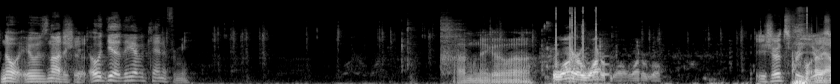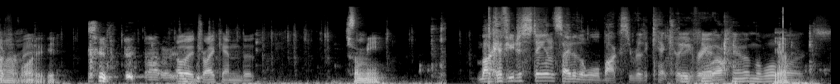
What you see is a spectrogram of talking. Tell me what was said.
No, it was not a. shit. Oh yeah, they have a cannon for me. I'm gonna go. uh... Water, water wall, water wall. you sure it's for you oh, or yeah, is I it for have me? dude. I don't know. Oh wait, dry cannoned it. It's from me. Mark, if you just stay inside of the wool box, you really can't kill They you very can't well. cannon the wall Yeah. box.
